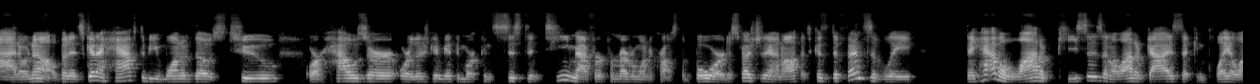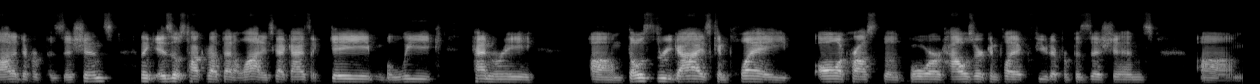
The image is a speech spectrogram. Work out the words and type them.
I don't know, but it's going to have to be one of those two or Hauser, or there's going to be a more consistent team effort from everyone across the board, especially on offense. Because defensively, they have a lot of pieces and a lot of guys that can play a lot of different positions. I think Izzo's talked about that a lot. He's got guys like Gabe, Malik, Henry. Um, those three guys can play all across the board. Hauser can play a few different positions. Um,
